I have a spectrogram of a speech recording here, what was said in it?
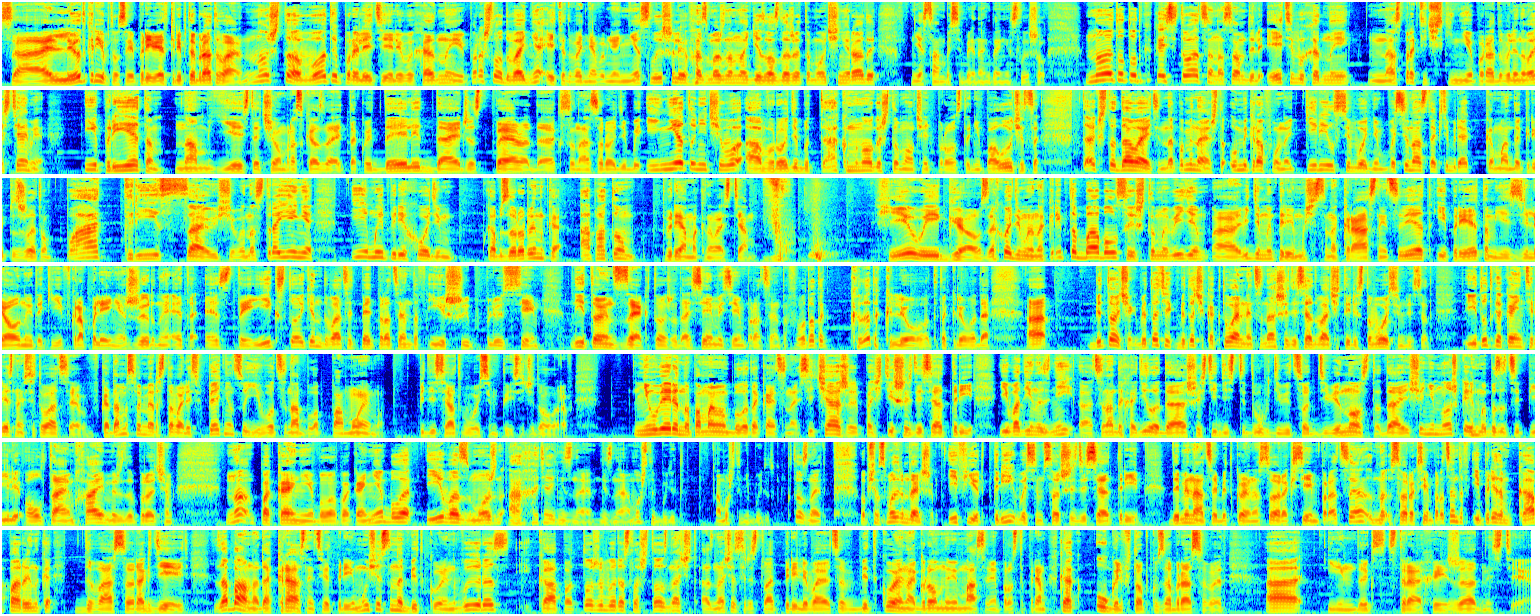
Салют, Криптусы! Привет, Крипто братва! Ну что, вот и пролетели выходные. Прошло два дня, эти два дня вы меня не слышали. Возможно, многие из вас даже этому очень рады. Я сам бы себя иногда не слышал. Но это тут какая ситуация, на самом деле, эти выходные нас практически не порадовали новостями. И при этом нам есть о чем рассказать. Такой Daily Digest Paradox у нас вроде бы и нету ничего, а вроде бы так много, что молчать просто не получится. Так что давайте, напоминаю, что у микрофона Кирилл сегодня, 18 октября, команда Криптус желает вам потрясающего настроения, и мы переходим к обзору рынка, а потом прямо к новостям. Фух. Here we go. Заходим мы на Crypto Bubbles, и что мы видим? А, видим мы преимущественно красный цвет, и при этом есть зеленые такие вкрапления жирные. Это STX токен 25% и SHIB плюс 7. И токен ZEC тоже, да, 7,7%. Вот это, это клево, вот это клево, да. А Биточек, биточек, биточек актуальная цена 62 480. И тут какая интересная ситуация. Когда мы с вами расставались в пятницу, его цена была, по-моему, 58 тысяч долларов. Не уверен, но, по-моему, была такая цена. Сейчас же почти 63. И в один из дней а, цена доходила до 62 990. Да, еще немножко, и мы бы зацепили all-time high, между прочим. Но пока не было, пока не было. И, возможно... А, хотя не знаю, не знаю, а может и будет а может и не будет. Кто знает. В общем, смотрим дальше. Эфир 3,863. Доминация биткоина 47%, 47% и при этом капа рынка 2,49. Забавно, да, красный цвет преимущественно, биткоин вырос, и капа тоже выросла. Что значит? А значит, средства переливаются в биткоин огромными массами, просто прям как уголь в топку забрасывают. А индекс страха и жадности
